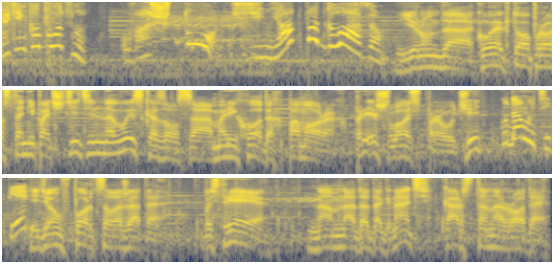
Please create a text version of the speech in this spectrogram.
Дяденька Боцман, у вас что, синяк под глазом? Ерунда, кое-кто просто непочтительно высказался о мореходах-поморах Пришлось проучить Куда мы теперь? Идем в порт Салажата Быстрее! Нам надо догнать Карстона Рода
